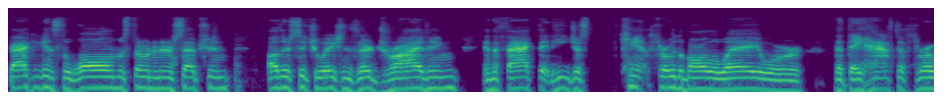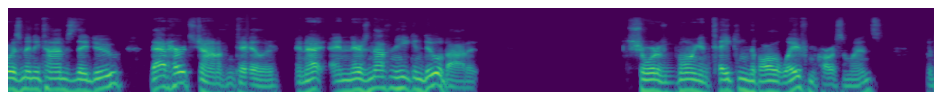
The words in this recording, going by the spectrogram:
back against the wall and was throwing an interception, other situations they're driving, and the fact that he just can't throw the ball away or that they have to throw as many times as they do, that hurts Jonathan Taylor. And that and there's nothing he can do about it. Short of going and taking the ball away from Carson Wentz, but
